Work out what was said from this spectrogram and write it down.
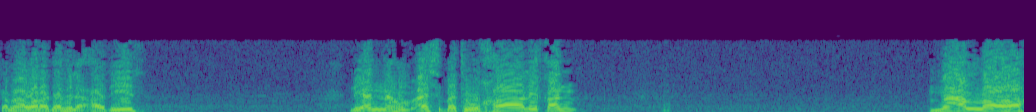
كما ورد في الأحاديث لأنهم أثبتوا خالقا مع الله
